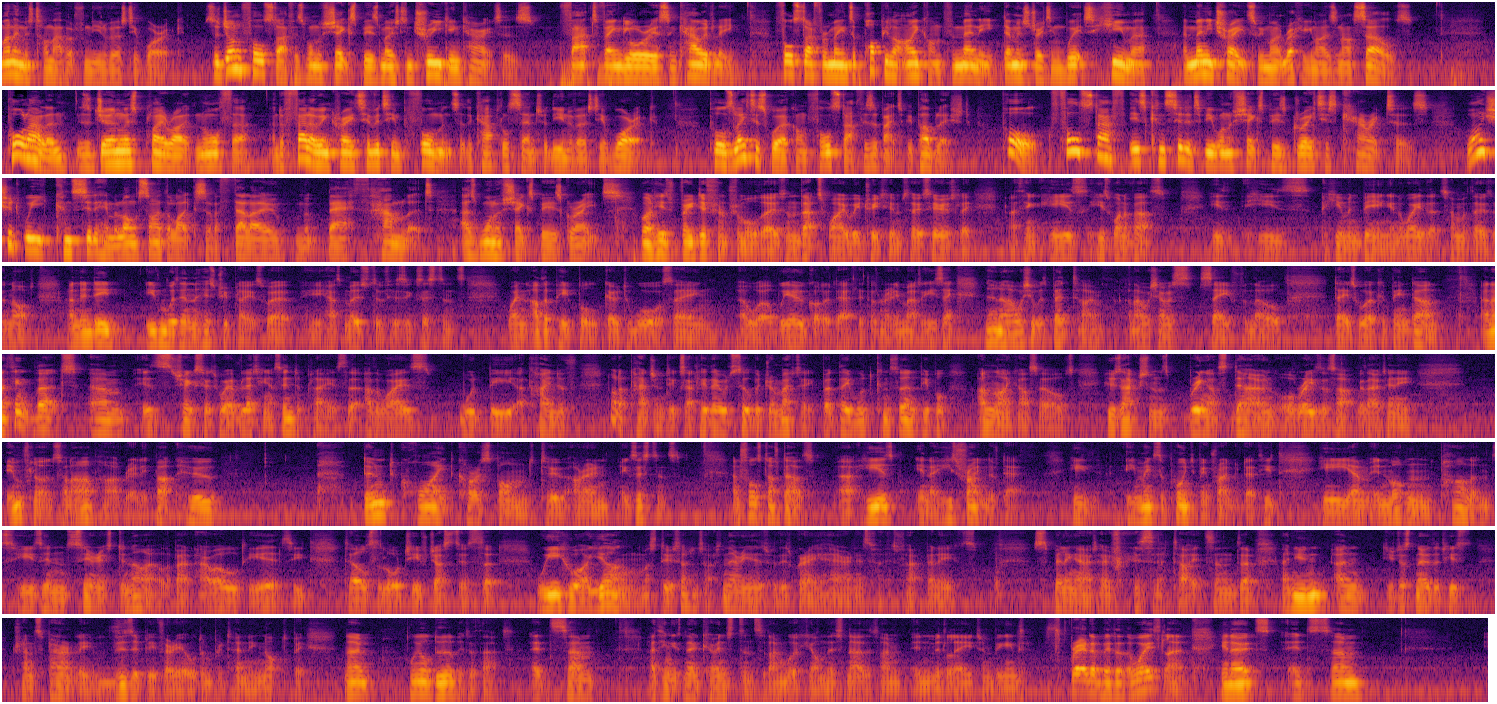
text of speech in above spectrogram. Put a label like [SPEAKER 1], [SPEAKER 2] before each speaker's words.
[SPEAKER 1] My name is Tom Abbott from the University of Warwick. Sir John Falstaff is one of Shakespeare's most intriguing characters. Fat, vainglorious, and cowardly, Falstaff remains a popular icon for many, demonstrating wit, humour, and many traits we might recognise in ourselves. Paul Allen is a journalist, playwright, and author, and a fellow in creativity and performance at the Capital Centre at the University of Warwick. Paul's latest work on Falstaff is about to be published. Paul, Falstaff is considered to be one of Shakespeare's greatest characters. Why should we consider him alongside the likes of Othello, Macbeth, Hamlet as one of Shakespeare's greats?
[SPEAKER 2] Well, he's very different from all those, and that's why we treat him so seriously. I think he is, he's one of us. He's, he's a human being in a way that some of those are not. And indeed, even within the history plays where he has most of his existence, when other people go to war saying, oh well, we owe God a death, it doesn't really matter, he's saying, no, no, I wish it was bedtime, and I wish I was safe, and the whole day's work had been done. And I think that um, is Shakespeare's way of letting us into plays that otherwise would be a kind of, not a pageant exactly, they would still be dramatic, but they would concern people unlike ourselves, whose actions bring us down or raise us up without any influence on our part, really, but who don't quite correspond to our own existence. And Falstaff does. Uh, he is, you know, he's frightened of death. He he makes a point of being frightened of death. He, he um, in modern parlance, he's in serious denial about how old he is. He tells the Lord Chief Justice that we who are young must do such and such. And there he is with his grey hair and his, his fat belly spilling out over his uh, tights. And, uh, and, you, and you just know that he's transparently, visibly very old and pretending not to be. Now, we all do a bit of that. It's... Um, I think it's no coincidence that I'm working on this now that I'm in middle age and beginning to spread a bit at the waistline. You know, it's it's um,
